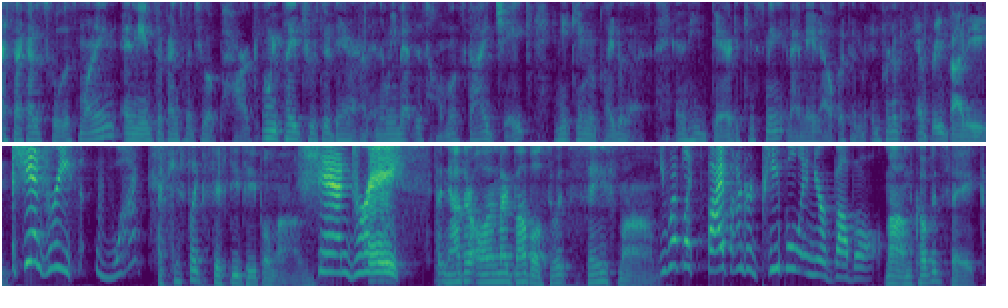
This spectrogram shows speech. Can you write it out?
I snuck out of school this morning, and me and some friends went to a park, and we played Truth or Dare. And then we met this homeless guy, Jake, and he came and played with us. And then he dared to kiss me, and I made out with him in front of everybody. Chandrise, what? I kissed like 50 people, Mom. Chandrise! But now they're all in my bubble, so it's safe, Mom. You have like 500 people in your bubble. Mom, COVID's fake.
